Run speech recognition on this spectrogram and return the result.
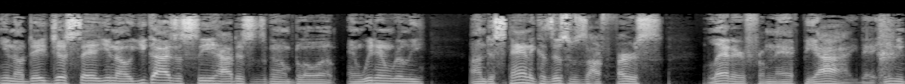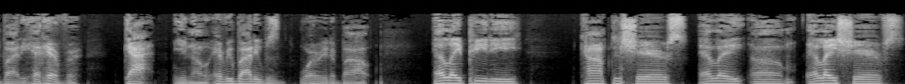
you know, they just said, you know, you guys will see how this is going to blow up. And we didn't really understand it because this was our first letter from the FBI that anybody had ever got. You know, everybody was worried about LAPD, Compton sheriffs, LA, um, LA sheriffs,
